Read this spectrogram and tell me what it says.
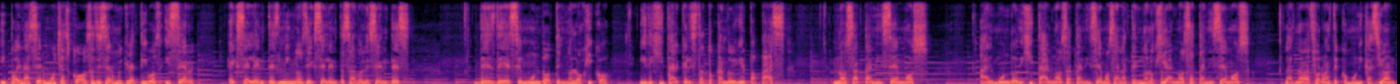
y pueden hacer muchas cosas y ser muy creativos y ser excelentes niños y excelentes adolescentes desde ese mundo tecnológico y digital que les está tocando vivir papás. No satanicemos al mundo digital, no satanicemos a la tecnología, no satanicemos las nuevas formas de comunicación.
